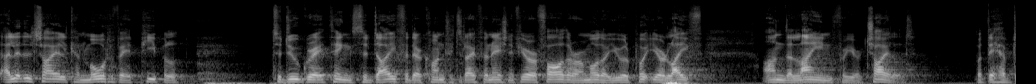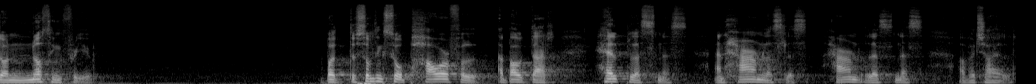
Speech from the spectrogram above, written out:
A little child can motivate people to do great things, to die for their country, to die for the nation. If you're a father or a mother, you will put your life on the line for your child, but they have done nothing for you. But there's something so powerful about that helplessness and harmlessness, harmlessness of a child.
